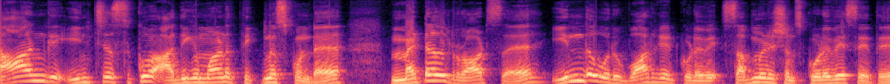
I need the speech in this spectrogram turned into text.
நான்கு இன்ச்சஸுக்கும் அதிகமான திக்னஸ் கொண்ட மெட்டல் ராட்ஸை இந்த ஒரு வார்கேட் கூடவே சப்மினிஷன்ஸ் கூடவே சேர்த்து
